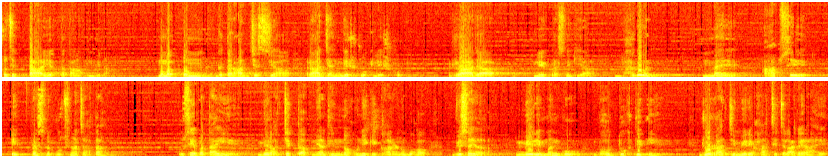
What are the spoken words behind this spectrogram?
सुचित्ता यत्तताम विना। ममत्वम गतराज्यस्य राज्यांगेष्वखिलेष्वपि राजा ने प्रश्न किया, भगवान, मैं आपसे एक प्रश्न पूछना चाहता हूँ। उसे बताइए मेरा चित्त अपने अधीन न होने के कारण वह विषय मेरे मन को बहुत दुख देती है। जो राज्य मेरे हाथ से चला गया है,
